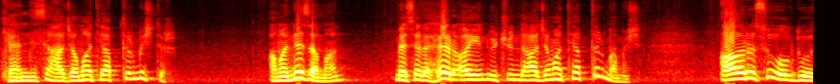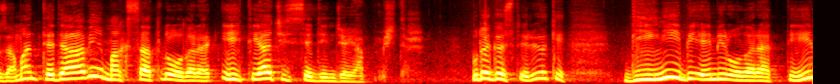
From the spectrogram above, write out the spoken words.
kendisi hacamat yaptırmıştır. Ama ne zaman? Mesela her ayın üçünde hacamat yaptırmamış. Ağrısı olduğu zaman tedavi maksatlı olarak ihtiyaç hissedince yapmıştır. Bu da gösteriyor ki dini bir emir olarak değil,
